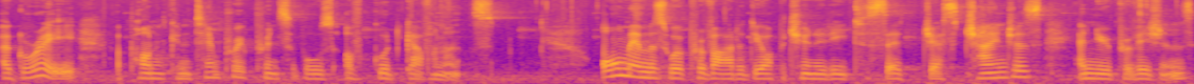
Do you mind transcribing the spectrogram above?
agree upon contemporary principles of good governance. All members were provided the opportunity to suggest changes and new provisions,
